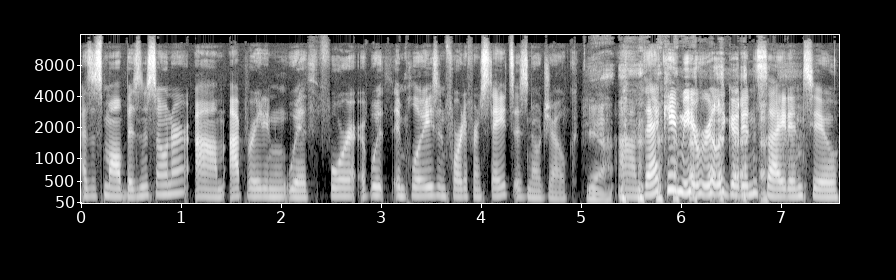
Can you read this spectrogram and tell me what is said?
as a small business owner, um, operating with four with employees in four different states is no joke. Yeah, um, that gave me a really good insight into,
